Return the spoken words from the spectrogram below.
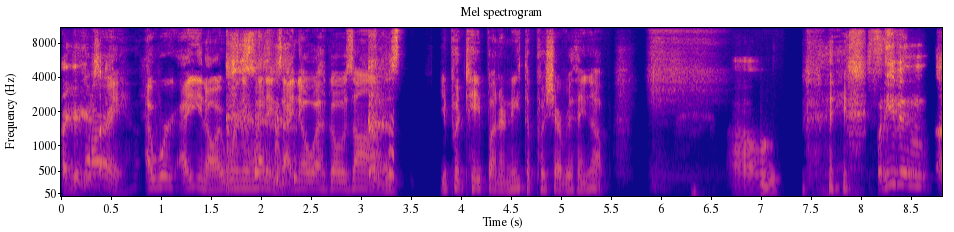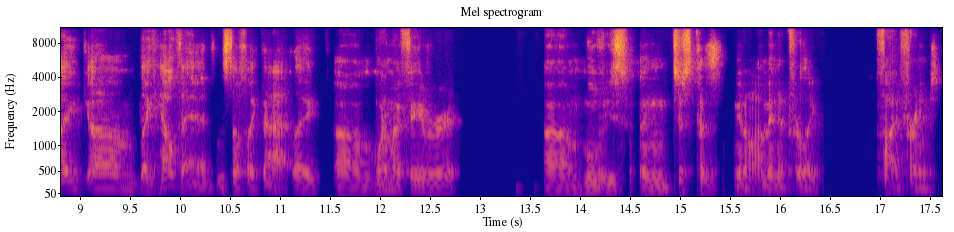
I get. Sorry, I work. I you know I work in weddings. I know what goes on. You put tape underneath to push everything up. Um, but even like um like health ads and stuff like that like um one of my favorite um movies and just because you know i'm in it for like five frames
